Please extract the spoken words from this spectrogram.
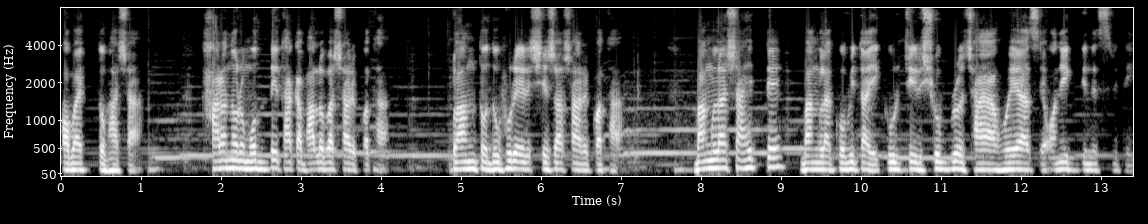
অব্যক্ত ভাষা। হারানোর মধ্যে থাকা ভালোবাসার কথা, ক্লান্ত দুপুরের শেষ আসার কথা। বাংলা সাহিত্যে, বাংলা কবিতায় কুর্চির শুভ্র ছায়া হয়ে আছে অনেক দিনের স্মৃতি।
